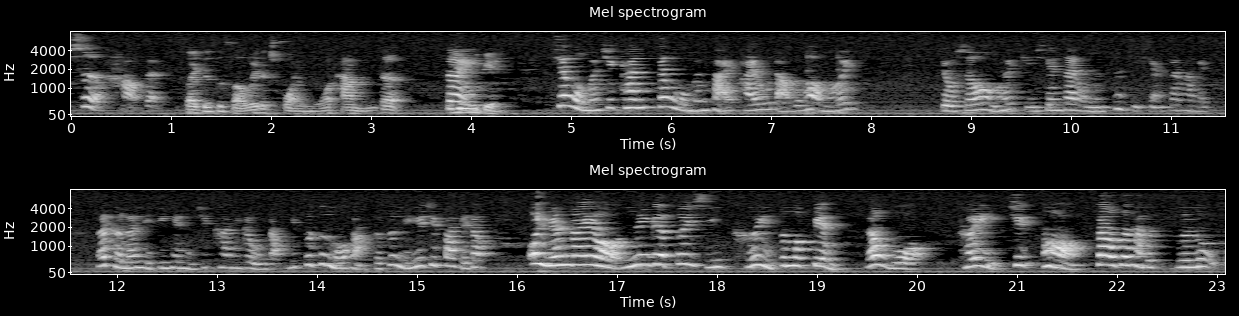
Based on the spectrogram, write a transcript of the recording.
是好的。所以就是所谓的揣摩他们的优点。像我们去看，像我们排排舞蹈的话，我们会有时候我们会局限在我们自己想象上面。那可能你今天你去看一个舞蹈，你不是模仿，可是你会去发觉到，哦，原来哦那个队形可以这么变，然后我可以去哦照着他的思路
